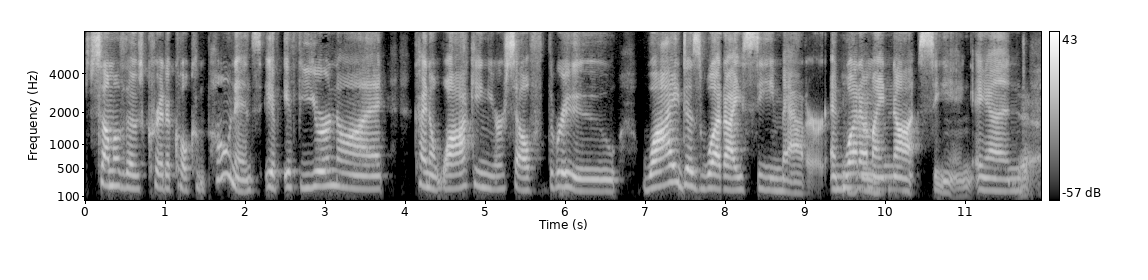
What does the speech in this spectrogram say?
some of those critical components if if you're not kind of walking yourself through why does what I see matter and what mm-hmm. am I not seeing? And yeah.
